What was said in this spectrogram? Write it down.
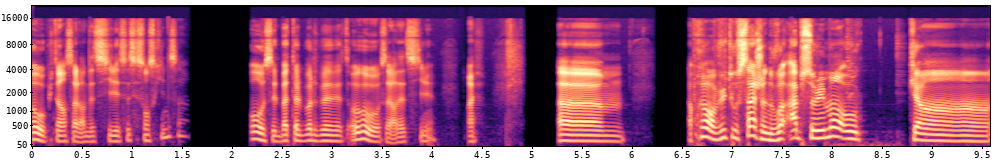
Oh putain, ça a l'air d'être stylé. Ça, c'est son skin, ça? Oh, c'est le Battle Ball Oh, ça a l'air d'être stylé. Bref. Euh, après avoir vu tout ça, je ne vois absolument aucun...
